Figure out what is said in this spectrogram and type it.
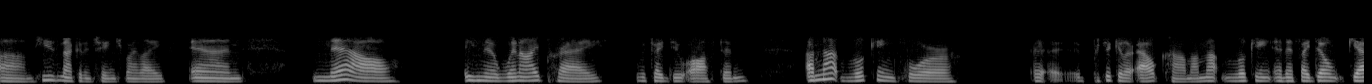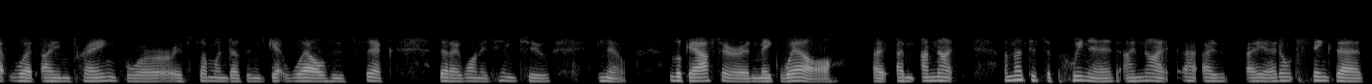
um, he's not going to change my life. And now, you know, when I pray, which I do often, I'm not looking for a, particular outcome. I'm not looking, and if I don't get what I'm praying for, or if someone doesn't get well who's sick, that I wanted him to, you know, look after and make well, I, I'm I'm not I'm not disappointed. I'm not I I I don't think that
